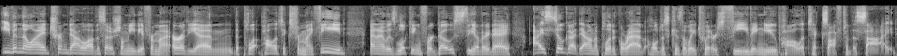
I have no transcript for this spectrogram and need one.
even though I had trimmed out a lot of the social media from my or the um, the pol- politics from my feed, and I was looking for ghosts the other day, I still got down a political rabbit hole just because the way Twitter's feeding you politics off to the side.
